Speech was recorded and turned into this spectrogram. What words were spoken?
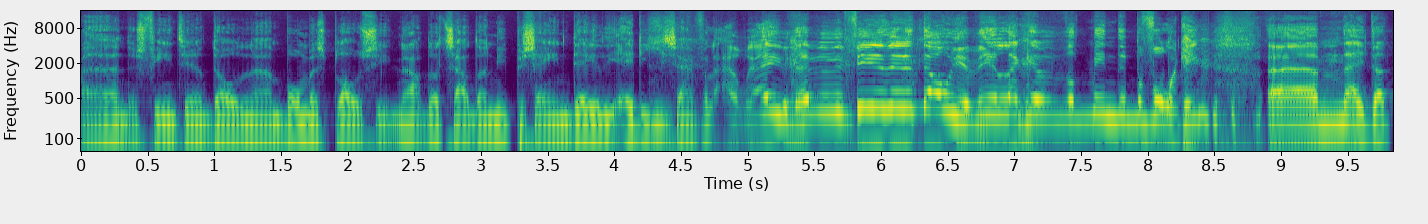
Uh, dus 24 doden na een bomexplosie. Nou, dat zou dan niet per se een daily editie zijn van... Oh, hey, we hebben weer 24 doden. Weer lekker wat minder bevolking. Uh, nee, dat...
